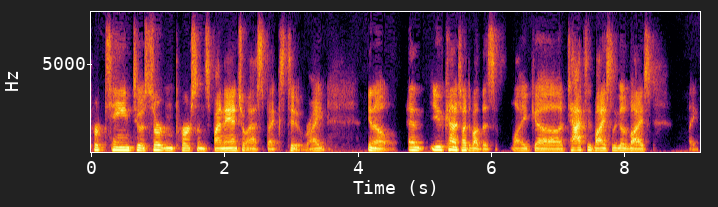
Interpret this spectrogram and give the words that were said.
pertain to a certain person's financial aspects too, right? You know, and you kind of talked about this, like uh, tax advice, legal advice. Like,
